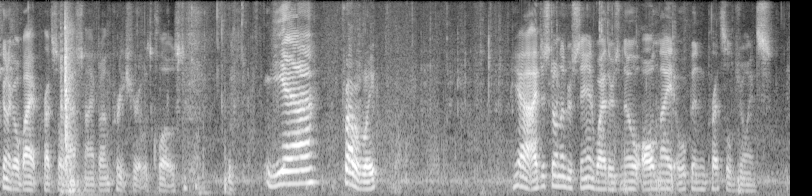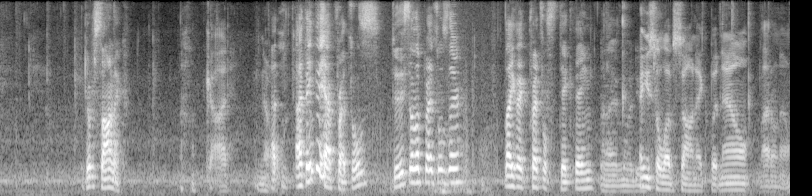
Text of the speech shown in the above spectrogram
was gonna go buy a pretzel last night, but I'm pretty sure it was closed. Yeah, probably. yeah, I just don't understand why there's no all night open pretzel joints. Go to Sonic. Oh, God, no. I, I think they have pretzels. Do they still have pretzels there? Like like pretzel stick thing? I have no I used to love Sonic, but now I don't know.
